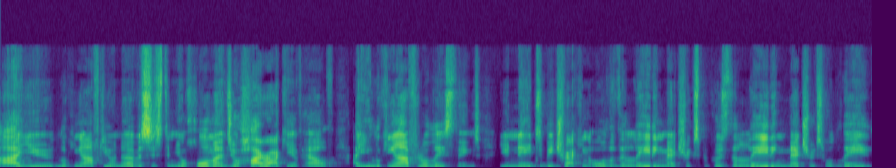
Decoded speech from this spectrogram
Are you looking after your nervous system, your hormones, your hierarchy of health? Are you looking after all these things? You need to be tracking all of the leading metrics because the leading metrics will lead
